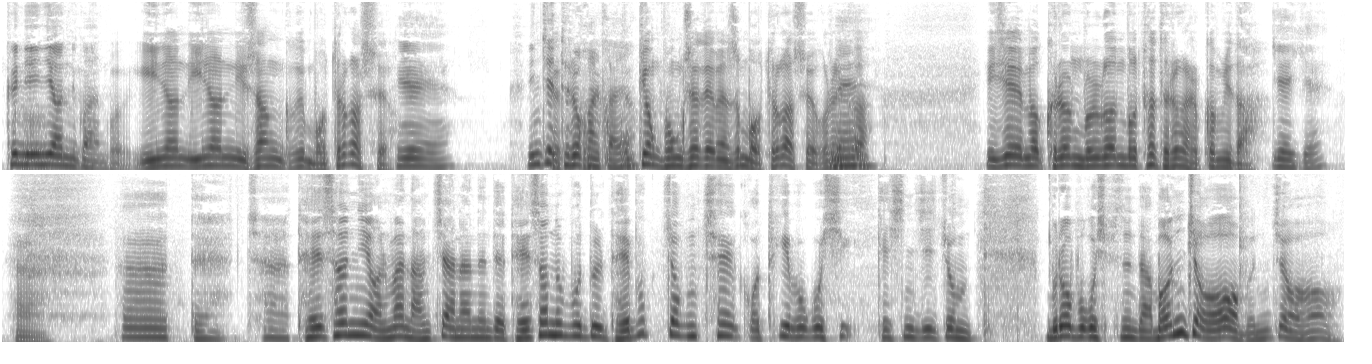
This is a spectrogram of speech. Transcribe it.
근 2년간. 그 2년 2년 이상 그게 못 들어갔어요. 예. 이제 들어갈까요? 국경 봉쇄되면서 못 들어갔어요. 그러니까 이제 뭐 그런 물건부터 들어갈 겁니다. 예, 예. 예. 아, 네. 자, 대선이 얼마 남지 않았는데 대선 후보들 대북 정책 어떻게 보고 시- 계신지 좀 물어보고 싶습니다. 먼저, 먼저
